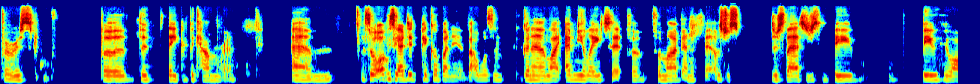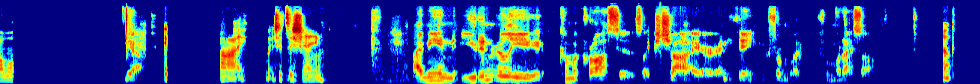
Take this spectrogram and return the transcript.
for for the sake of the camera. Um so obviously I did pick up on it but I wasn't gonna like emulate it for for my benefit. I was just just there to just be be who I was. Yeah. Bye, which is a shame. I mean you didn't really come across as like shy or anything from what from what I saw. Okay.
